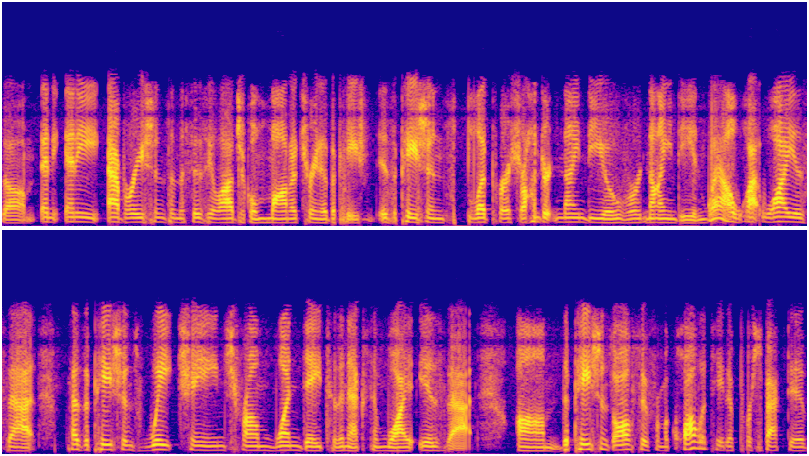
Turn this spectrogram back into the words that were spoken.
um, any, any aberrations in the physiological monitoring of the patient. Is the patient's blood pressure 190 over 90? And well, why, why is that? Has the patient's weight changed from one day to the next, and why is that? Um, the patients also, from a qualitative perspective,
